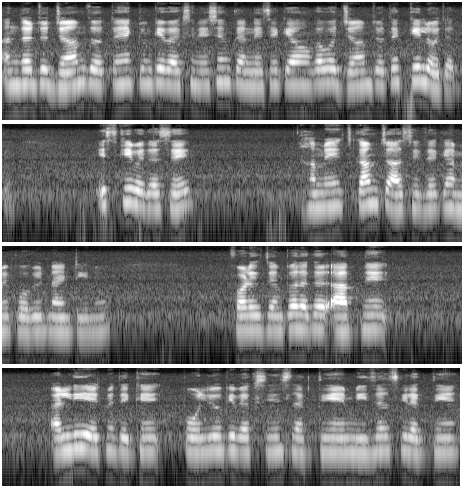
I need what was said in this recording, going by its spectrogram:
अंदर जो जर्म्स होते हैं, क्योंकि वैक्सीनेशन करने से क्या होगा, वो जर्म्स होते हैं किल हो जाते हैं। इसकी वजह से हमें कम चांसेस है कि हमें कोविड नाइन्टीन हो। फॉर एग्ज़ाम्पल अगर आपने अर्ली एज में देखें, पोलियो की वैक्सीन लगती हैं मीज़ल्स की लगती हैं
